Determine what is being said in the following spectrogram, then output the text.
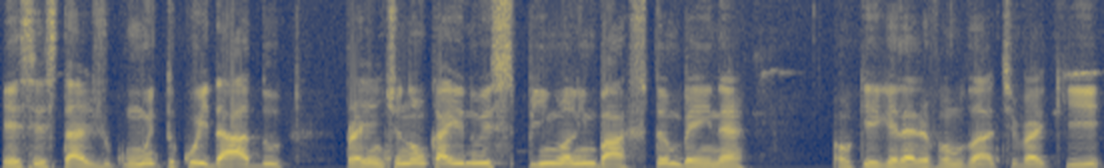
esse estágio com muito cuidado para a gente não cair no espinho ali embaixo também, né? Ok, galera, vamos lá. Ativar aqui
